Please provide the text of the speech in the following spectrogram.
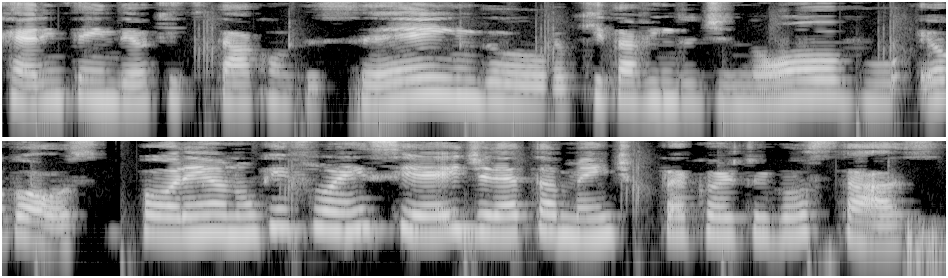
quero entender o que está acontecendo, o que está vindo de novo. Eu gosto. Porém, eu nunca influenciei diretamente para que o Arthur gostasse.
